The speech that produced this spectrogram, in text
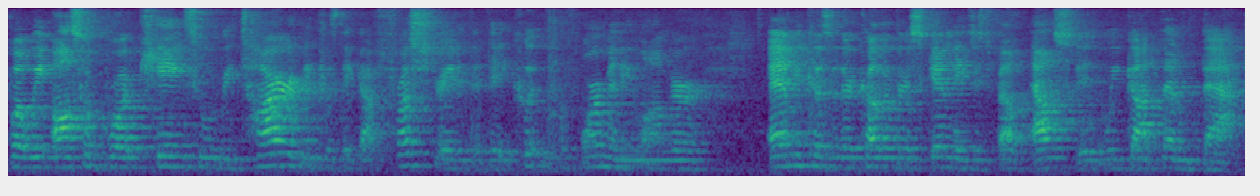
but we also brought kings who retired because they got frustrated that they couldn't perform any longer, and because of their color of their skin, they just felt ousted, we got them back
